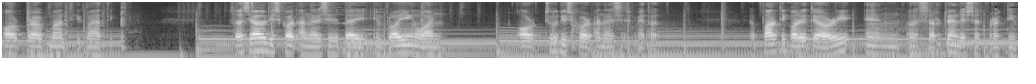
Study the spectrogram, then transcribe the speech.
or pragmatic. Social discourse analysis by employing one or two discourse analysis method, a particular theory, and a certain research practice.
